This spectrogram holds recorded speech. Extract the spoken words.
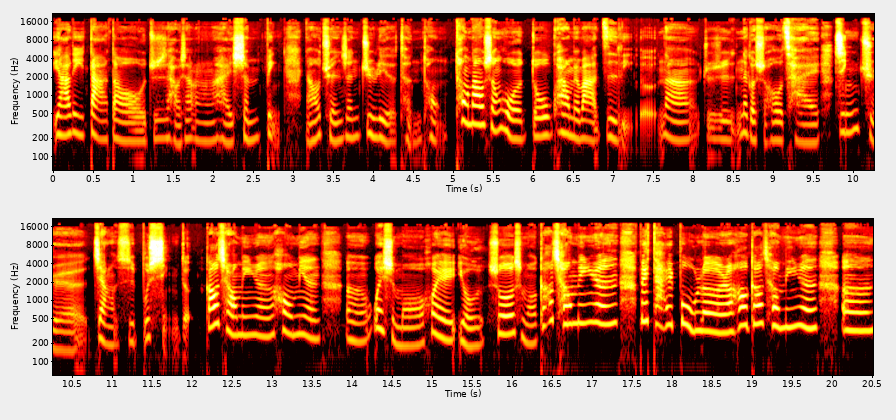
压力大到就是好像还生病，然后全身剧烈的疼痛，痛到生活都快要没有办法自理了。那就是那个时候才惊觉这样是不行的。高桥名人后面，嗯，为什么会有说什么高桥名人被逮捕了？然后高桥名人，嗯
